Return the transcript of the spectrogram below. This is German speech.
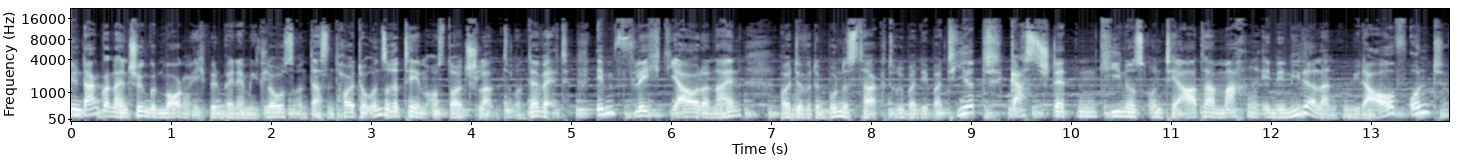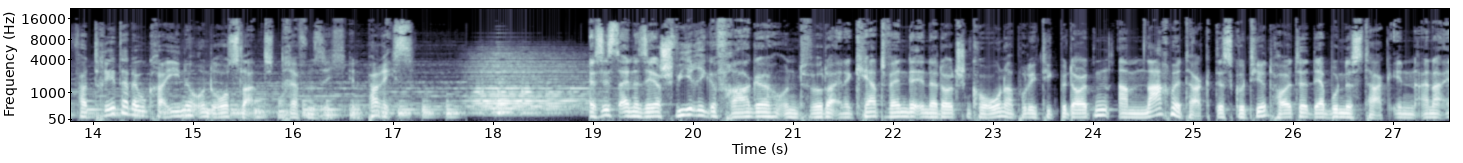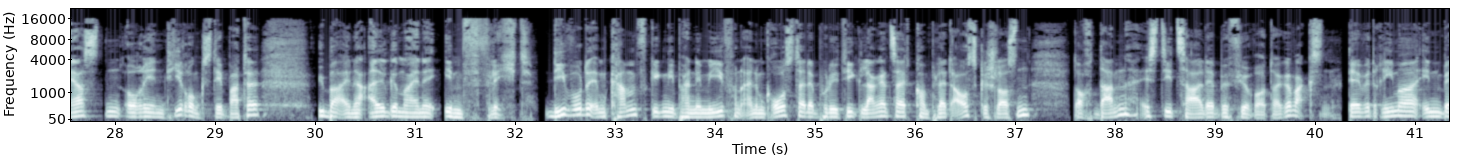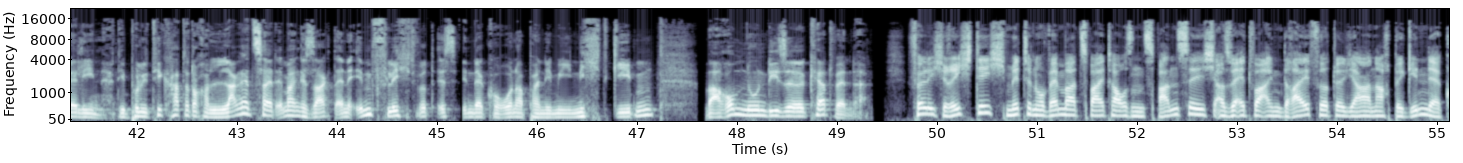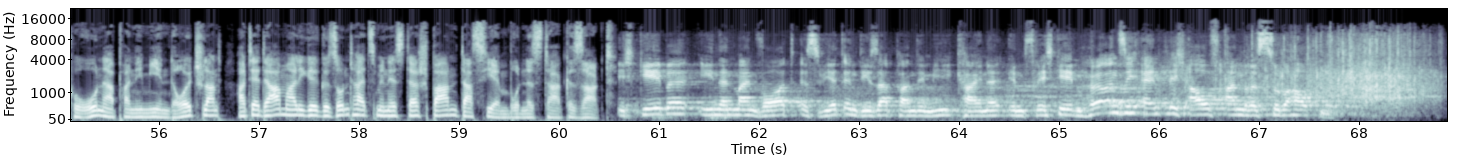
Vielen Dank und einen schönen guten Morgen. Ich bin Benjamin Kloß und das sind heute unsere Themen aus Deutschland und der Welt. Impfpflicht, ja oder nein? Heute wird im Bundestag darüber debattiert. Gaststätten, Kinos und Theater machen in den Niederlanden wieder auf und Vertreter der Ukraine und Russland treffen sich in Paris. Es ist eine sehr schwierige Frage und würde eine Kehrtwende in der deutschen Corona-Politik bedeuten. Am Nachmittag diskutiert heute der Bundestag in einer ersten Orientierungsdebatte über eine allgemeine Impfpflicht. Die wurde im Kampf gegen die Pandemie von einem Großteil der Politik lange Zeit komplett ausgeschlossen. Doch dann ist die Zahl der Befürworter gewachsen. David Riemer in Berlin. Die Politik hatte doch lange Zeit immer gesagt, eine Impfpflicht wird es in der Corona-Pandemie nicht geben. Warum nun diese Kehrtwende? Völlig richtig. Mitte November 2020, also etwa ein Dreivierteljahr nach Beginn der Corona-Pandemie in Deutschland, hat der damalige Gesundheitsminister Spahn das hier im Bundestag gesagt. Ich gebe Ihnen mein Wort, es wird in dieser Pandemie keine Impfpflicht geben. Hören Sie endlich auf, anderes zu behaupten.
